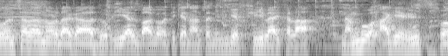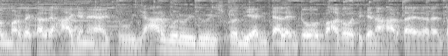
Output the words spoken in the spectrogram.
ಒಂದ್ಸಲ ನೋಡಿದಾಗ ಅದು ರಿಯಲ್ ಭಾಗವತಿಕೆನ ಅಂತ ನಿಮಗೆ ಫೀಲ್ ಆಯ್ತಲ್ಲ? ನಮಗೂ ಹಾಗೆ ರೀಲ್ಸ್ ಸ್ಕ್ರೋಲ್ ಮಾಡಬೇಕಾದ್ರೆ ಹಾಗೇನೇ ಆಯಿತು. ಯಾರಿಗೂ ಇದು? ಇಷ್ಟೊಂದು ಯಂಗ್ ಟ್ಯಾಲೆಂಟು ಭಾಗವತಿಕೆನ ಹಾಡ್ತಾ ಇದ್ದಾರೆ ಅಂತ.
